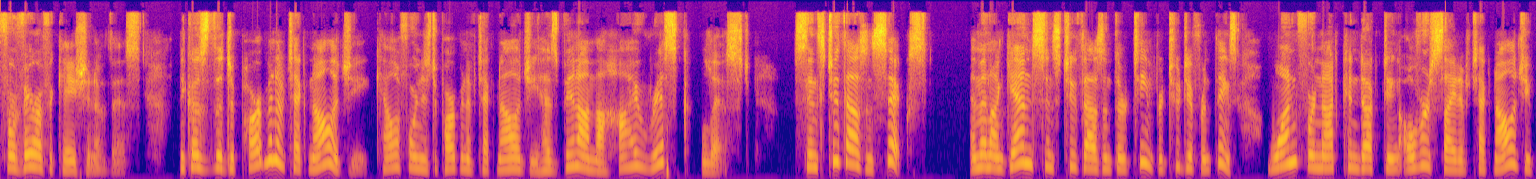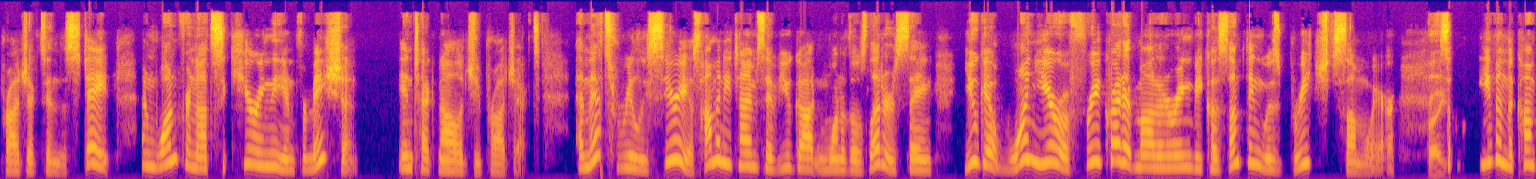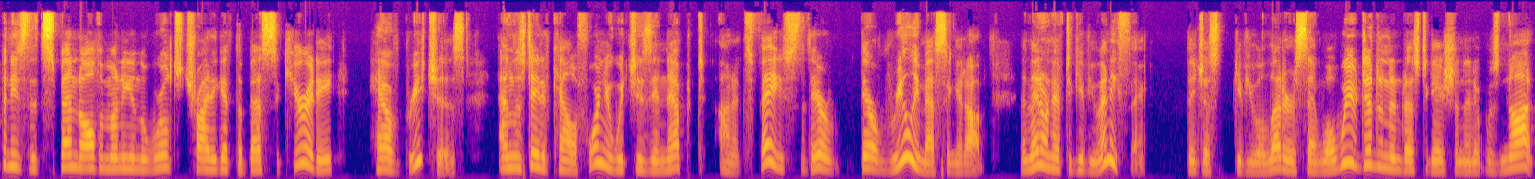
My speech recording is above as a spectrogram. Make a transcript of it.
for verification of this because the Department of Technology, California's Department of Technology, has been on the high risk list since 2006. And then again since 2013 for two different things. One for not conducting oversight of technology projects in the state, and one for not securing the information in technology projects. And that's really serious. How many times have you gotten one of those letters saying you get one year of free credit monitoring because something was breached somewhere? Right. So even the companies that spend all the money in the world to try to get the best security have breaches. And the state of California, which is inept on its face, they're they're really messing it up. And they don't have to give you anything. They just give you a letter saying, Well, we did an investigation and it was not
